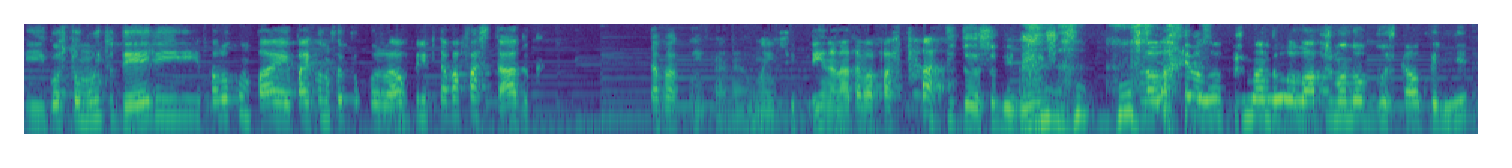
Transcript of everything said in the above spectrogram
e gostou muito dele e falou com o pai. Aí o pai, quando foi procurar, o Felipe estava afastado, Tava com uma disciplina lá, estava afastado do sub-20. aí o Lopes mandou, o Lopes mandou buscar o Felipe.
